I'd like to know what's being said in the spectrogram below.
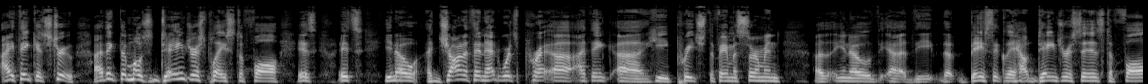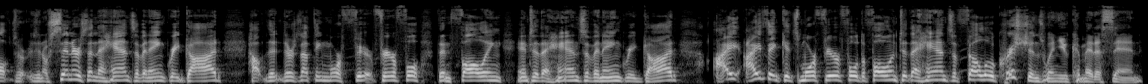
I think it's true. I think the most dangerous place to fall is it's you know Jonathan Edwards. Pre- uh, I think uh, he preached the famous sermon. Uh, you know the, uh, the, the basically how dangerous it is to fall. To, you know sinners in the hands of an angry God. How th- there's nothing more fear- fearful than falling into the hands of an angry God. I I think it's more fearful to fall into the hands of fellow Christians when you commit a sin.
